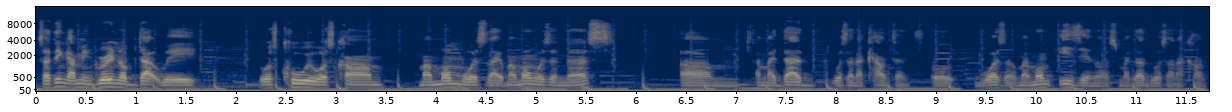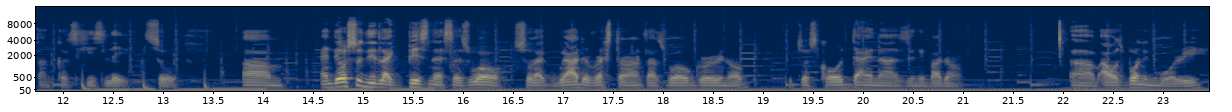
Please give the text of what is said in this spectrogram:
so I think I mean growing up that way, it was cool, it was calm. My mom was like my mom was a nurse, um, and my dad was an accountant or was my mom is a nurse, my dad was an accountant because he's late. So um and they also did like business as well. So like we had a restaurant as well growing up. It was called Diners in Ibadan. Um, I was born in Warri.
